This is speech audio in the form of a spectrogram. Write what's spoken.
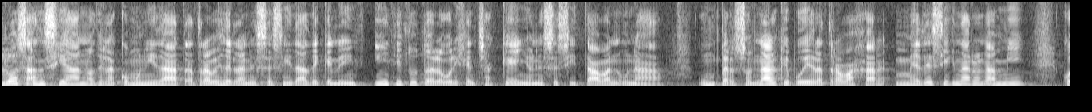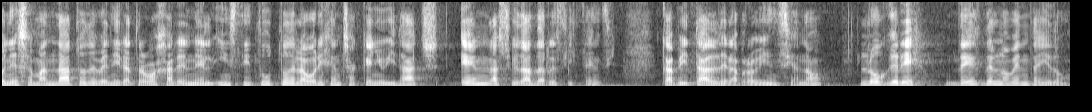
los ancianos de la comunidad, a través de la necesidad de que el Instituto del Aborigen Chaqueño necesitaban un personal que pudiera trabajar, me designaron a mí con ese mandato de venir a trabajar en el Instituto del Aborigen Chaqueño IDACH en la ciudad de Resistencia, capital de la provincia. ¿no? Logré desde el 92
